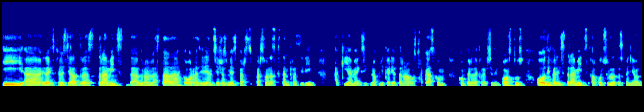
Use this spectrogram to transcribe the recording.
I eh, després hi ha altres tràmits de, durant l'estada o residència. Això és més per persones que estan residint aquí a Mèxic. No aplicaria tant al vostre cas com, com fer la declaració d'impostos o diferents tràmits al consulat espanyol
